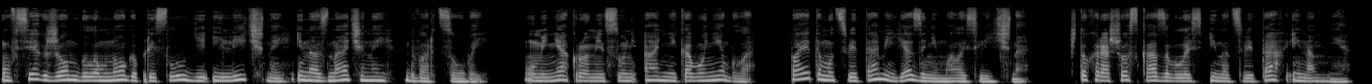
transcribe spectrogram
У всех жен было много прислуги и личной, и назначенной, дворцовой. У меня, кроме Сунь-Ань, никого не было, поэтому цветами я занималась лично, что хорошо сказывалось и на цветах, и на мне.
